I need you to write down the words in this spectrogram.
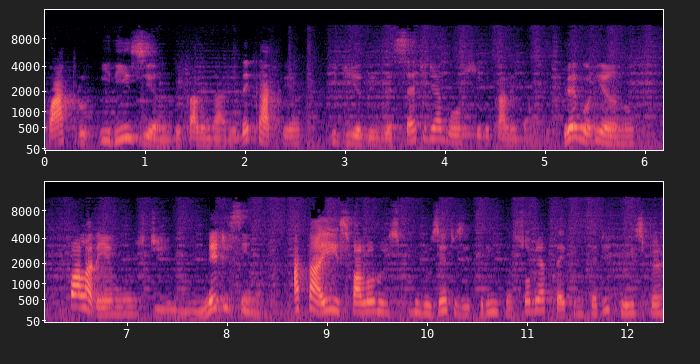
4 Irisian do calendário Decatrian e dia 17 de agosto do calendário Gregoriano, falaremos de medicina. A Thaís falou no Spin 230 sobre a técnica de CRISPR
